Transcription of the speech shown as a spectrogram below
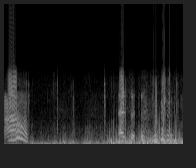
Ah Elle saute.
